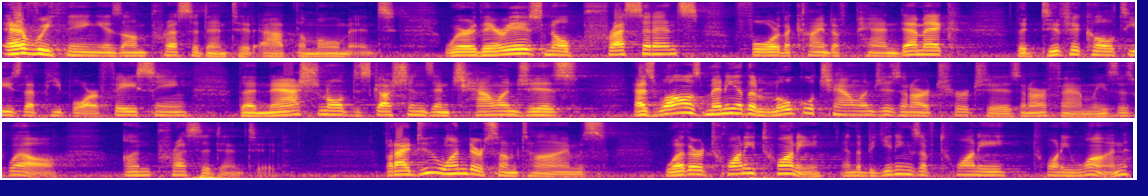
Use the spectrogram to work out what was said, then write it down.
Everything is unprecedented at the moment, where there is no precedence for the kind of pandemic, the difficulties that people are facing, the national discussions and challenges, as well as many other local challenges in our churches and our families as well. Unprecedented. But I do wonder sometimes whether 2020 and the beginnings of 2021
